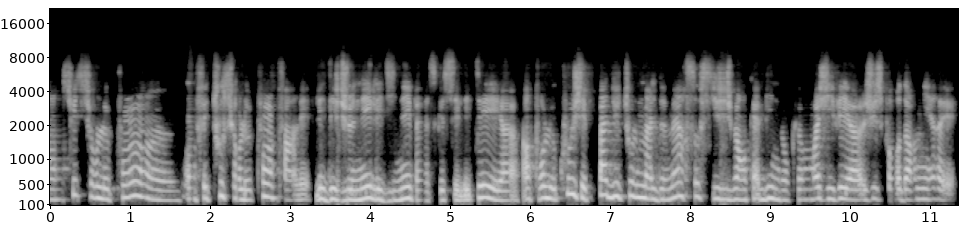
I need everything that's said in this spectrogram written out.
Ensuite, sur le pont, euh, on fait tout sur le pont, enfin les, déjeuners, les dîners, parce que c'est l'été. Euh, alors pour le coup, j'ai pas du tout le mal de mer, sauf si je vais en cabine. Donc euh, moi, j'y vais juste pour dormir et,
